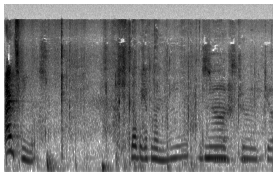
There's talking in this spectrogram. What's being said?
Eins minus. Ich glaube, ich habe noch nie. Ja, stimmt, ja.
